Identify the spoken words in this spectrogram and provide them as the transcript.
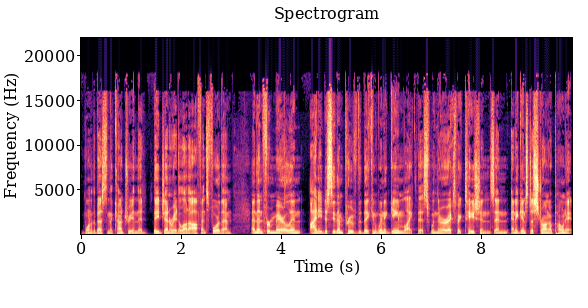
one of the best in the country, and that they generate a lot of offense for them. And then for Maryland, I need to see them prove that they can win a game like this when there are expectations and and against a strong opponent.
